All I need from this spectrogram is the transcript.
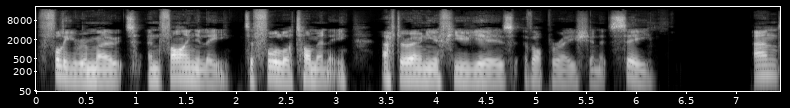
fully remote and finally to full autonomy after only a few years of operation at sea. And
